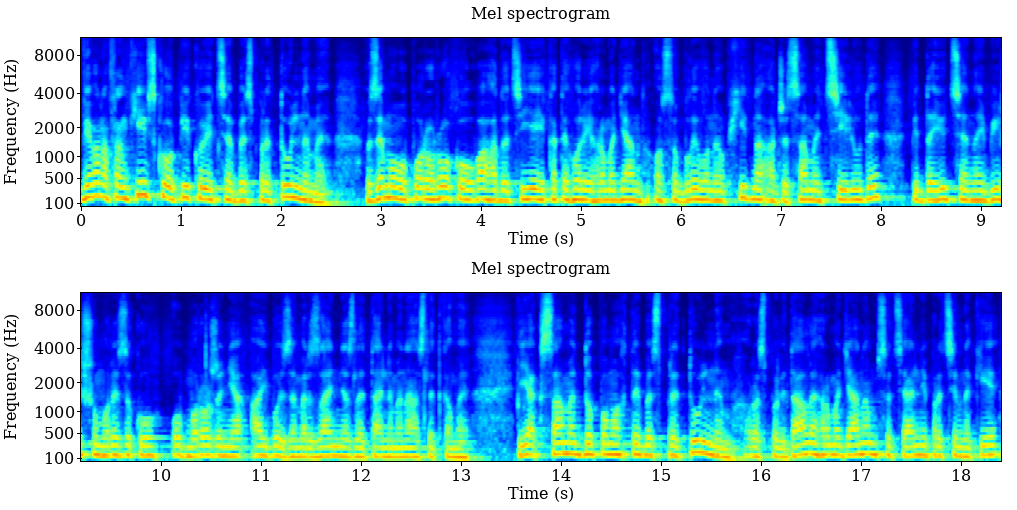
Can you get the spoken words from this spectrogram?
В Івано-Франківську опікуються безпритульними. В зимову пору року увага до цієї категорії громадян особливо необхідна, адже саме ці люди піддаються найбільшому ризику обмороження або замерзання з летальними наслідками. Як саме допомогти безпритульним, розповідали громадянам соціальні працівники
